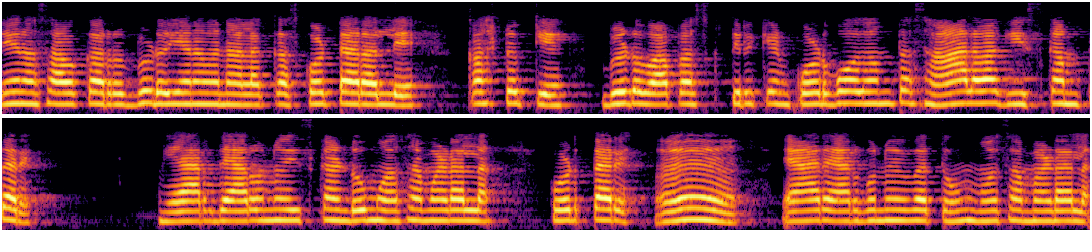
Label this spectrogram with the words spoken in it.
ಏನೋ ಸಾವುಕಾರರು ಬಿಡು, ಏನೋ ನಾಲ್ಕು ಕಾಸು ಕೊಟ್ಟಾರಲ್ಲಿ, ಕಷ್ಟಕ್ಕೆ ಬಿಡು ವಾಪಸ್ ತಿರ್ಕೊಂಡು ಕೊಡ್ಬೋದು ಅಂತ ಸಾಲವಾಗಿ ಇಸ್ಕೊಂತಾರೆ ಯಾರ್ದು ಯಾರನ್ನು ಇಸ್ಕೊಂಡು ಮೋಸ ಮಾಡಲ್ಲ, ಕೊಡ್ತಾರೆ. ಹ್ಮ್ ಯಾರ್ಯಾರಿಗೂ ಇವತ್ತು ಮೋಸ ಮಾಡಲ್ಲ.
